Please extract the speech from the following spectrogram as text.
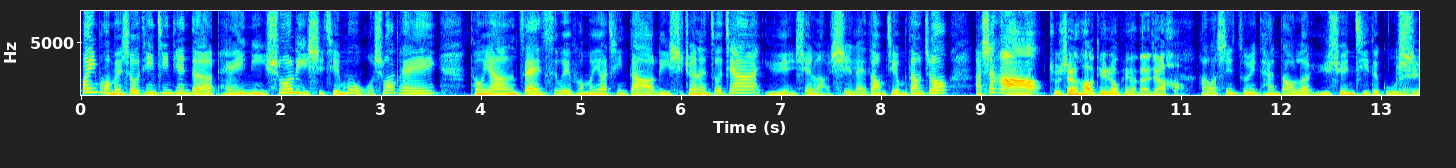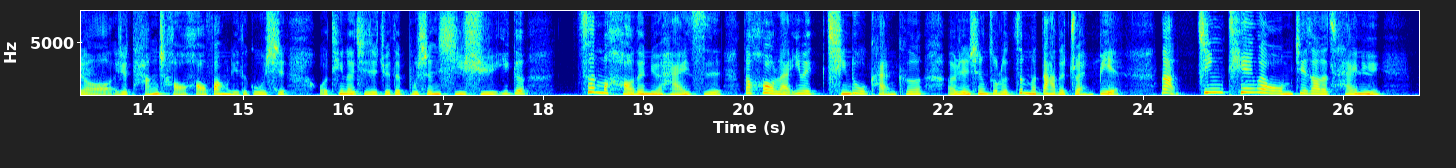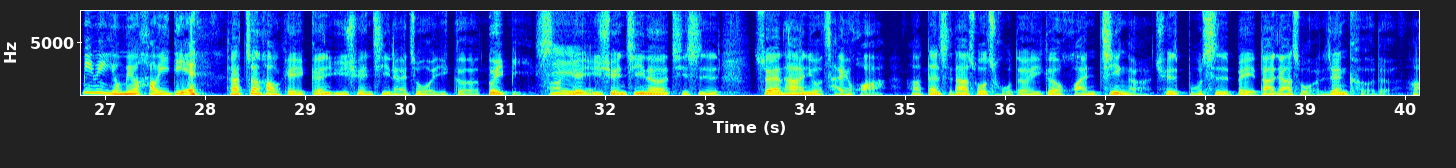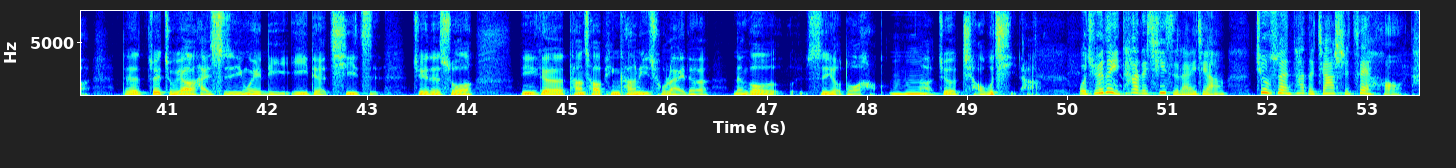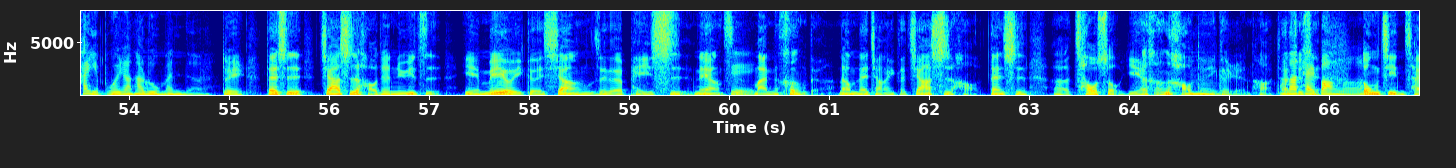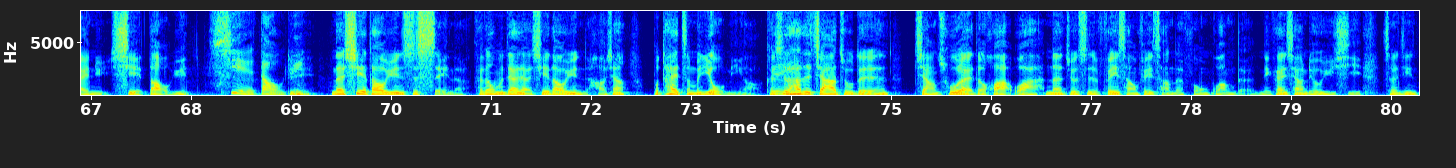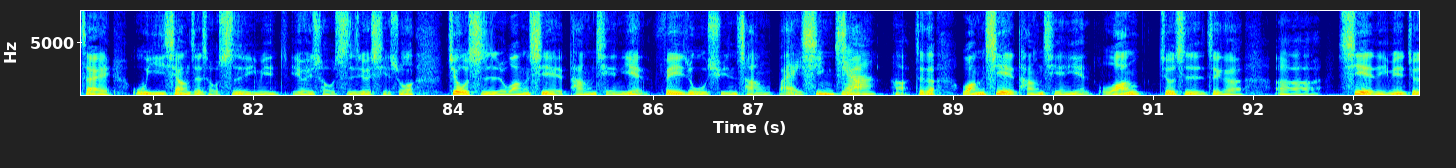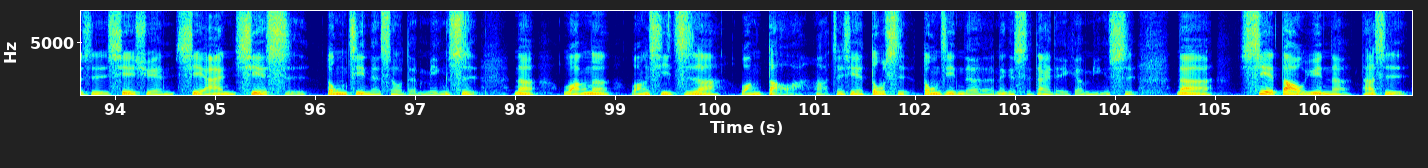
欢迎朋友们收听今天的《陪你说历史》节目，我是汪培。同样再次为朋友们邀请到历史专栏作家于远炫老师来到我们节目当中。老师好，主持人好，听众朋友大家好。好，老师，你昨天谈到了鱼玄机的故事哦，也就唐朝豪放女的故事，我听了其实觉得不生唏嘘。一个这么好的女孩子，到后来因为情路坎坷而人生做了这么大的转变。那今天为我们介绍的才女。命运有没有好一点？他正好可以跟鱼玄机来做一个对比，是啊，因为鱼玄机呢，其实虽然他很有才华啊，但是他所处的一个环境啊，却不是被大家所认可的啊。但最主要还是因为李毅的妻子觉得说，你一个唐朝平康里出来的，能够是有多好，嗯、啊，就瞧不起他。我觉得以他的妻子来讲，就算他的家世再好，他也不会让他入门的。对，但是家世好的女子也没有一个像这个裴氏那样子蛮横的。那我们来讲一个家世好，但是呃操守也很好的一个人哈，那太棒了。东晋才女谢道韫。谢道韫，那谢道韫是谁呢？可能我们这样讲，谢道韫好像不太怎么有名啊，哦。可是他的家族的人讲出来的话，哇，那就是非常非常的风光的。你看，像刘禹锡曾经在《乌衣巷》这首诗里面有一首诗就写说：“旧时王谢堂前燕，飞入寻常百姓家。”啊，这个王谢堂前燕，王就是这个呃谢里面就是谢玄、谢安、谢石。东晋的时候的名士，那王呢？王羲之啊，王导啊，啊，这些都是东晋的那个时代的一个名士。那谢道韫呢？他是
